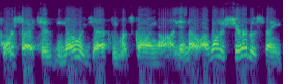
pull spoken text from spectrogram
foresight to know exactly what's going on. You know, I want to share those things,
